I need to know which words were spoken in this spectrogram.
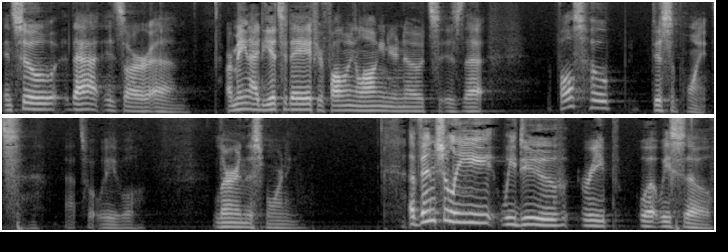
And so that is our, um, our main idea today, if you're following along in your notes, is that false hope disappoints. That's what we will learn this morning. Eventually, we do reap what we sow.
